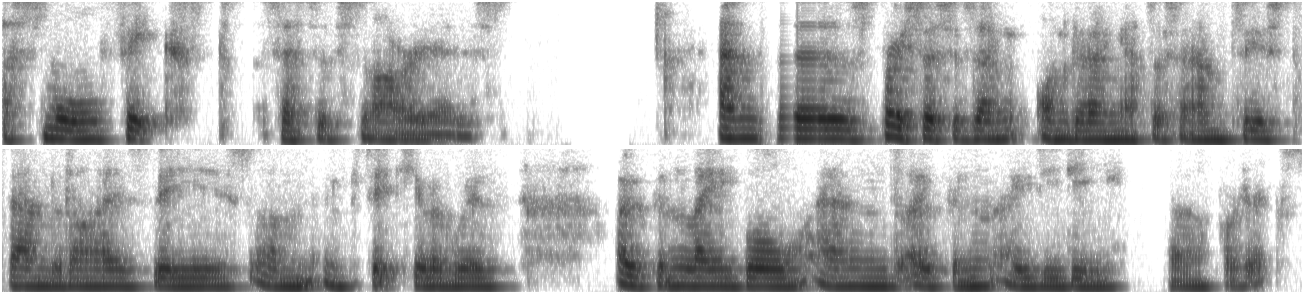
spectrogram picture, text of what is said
a small fixed set of scenarios. And there's processes ongoing at ASAM to standardize these, um, in particular with open label and open ODD uh, projects.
